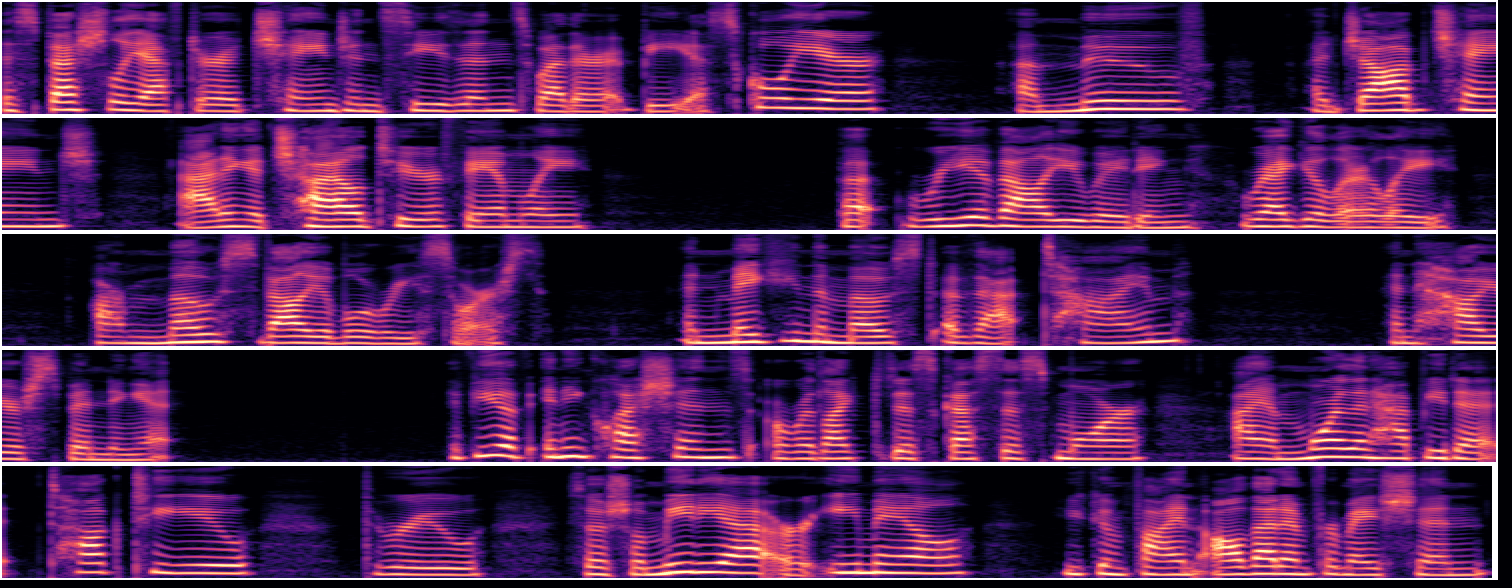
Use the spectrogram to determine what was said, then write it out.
especially after a change in seasons, whether it be a school year, a move, a job change, adding a child to your family, but reevaluating regularly our most valuable resource and making the most of that time and how you're spending it. If you have any questions or would like to discuss this more, I am more than happy to talk to you through social media or email. You can find all that information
